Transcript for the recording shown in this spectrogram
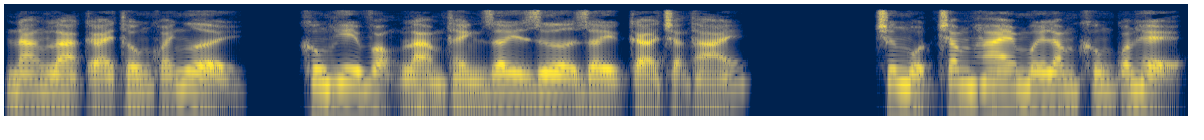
Nàng là cái thống khoái người, không hy vọng làm thành dây dưa dây cả trạng thái. chương 125 không quan hệ.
